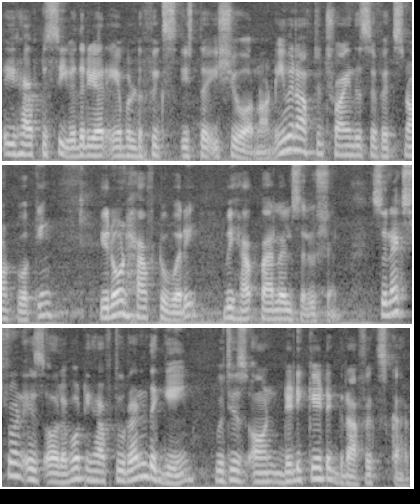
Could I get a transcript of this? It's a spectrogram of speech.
you have to see whether you are able to fix the issue or not. Even after trying this if it's not working you don't have to worry. We have parallel solution. So next one is all about you have to run the game which is on dedicated graphics card.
